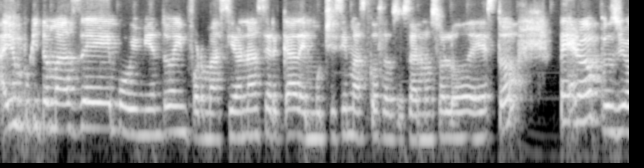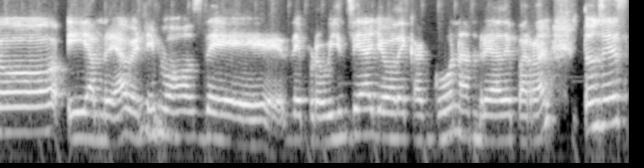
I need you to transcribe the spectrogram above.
hay un poquito más de movimiento de información acerca de muchísimas cosas, o sea, no solo de esto, pero pues yo y Andrea venimos de, de provincia, yo de Cancún, Andrea de Parral. Entonces,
